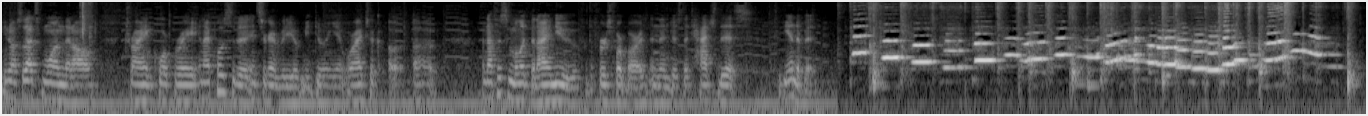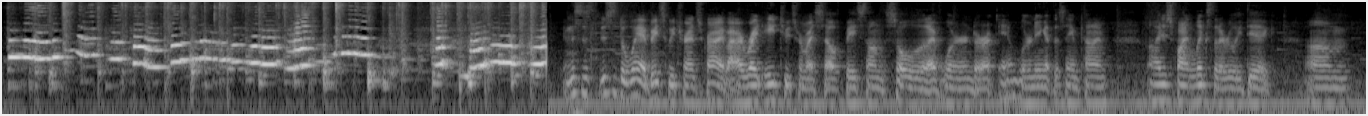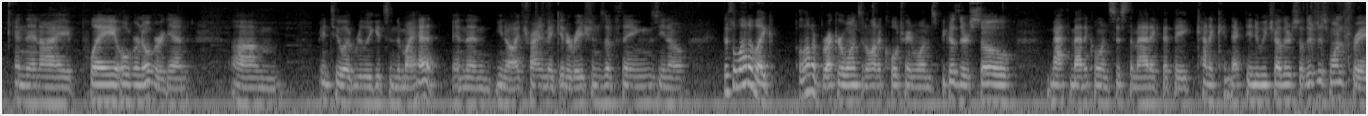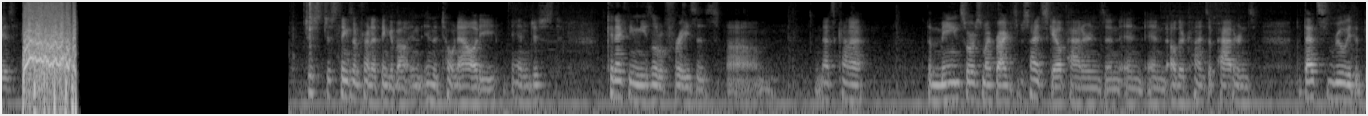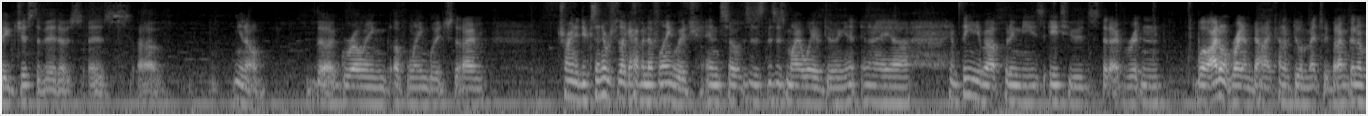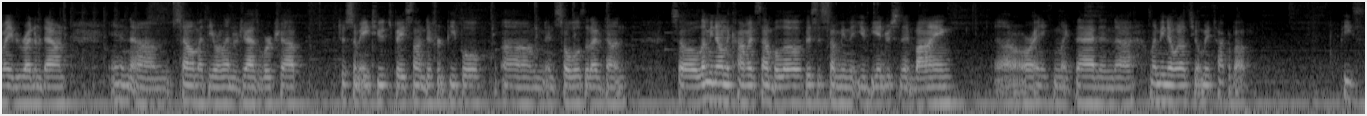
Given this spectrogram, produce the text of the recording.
You know, so that's one that I'll try and incorporate. And I posted an Instagram video of me doing it where I took a, a, an altissimo lick that I knew for the first four bars and then just attached this to the end of it. And this is this is the way I basically transcribe. I write etudes for myself based on the solo that I've learned or am learning at the same time. I just find licks that I really dig. Um, and then I play over and over again um, until it really gets into my head. And then, you know, I try and make iterations of things, you know. There's a lot of like, a lot of Brecker ones and a lot of Coltrane ones because they're so mathematical and systematic that they kind of connect into each other. So there's just one phrase. Just, just things I'm trying to think about in, in the tonality and just connecting these little phrases. Um, and that's kind of the main source of my practice, besides scale patterns and, and, and other kinds of patterns. But that's really the big gist of it, is, is uh, you know, the growing of language that I'm trying to do because I never feel like I have enough language, and so this is this is my way of doing it, and I uh, am thinking about putting these etudes that I've written. Well, I don't write them down. I kind of do them mentally, but I'm gonna maybe write them down and um, sell them at the Orlando Jazz Workshop. Just some etudes based on different people um, and solos that I've done. So let me know in the comments down below if this is something that you'd be interested in buying uh, or anything like that, and uh, let me know what else you want me to talk about. Peace.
